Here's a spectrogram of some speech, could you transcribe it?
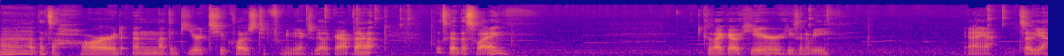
Uh, that's a hard, and I think you're too close to, for me to actually be able to grab that. Let's go this way. Because I go here, he's going to be yeah, yeah. So yeah,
